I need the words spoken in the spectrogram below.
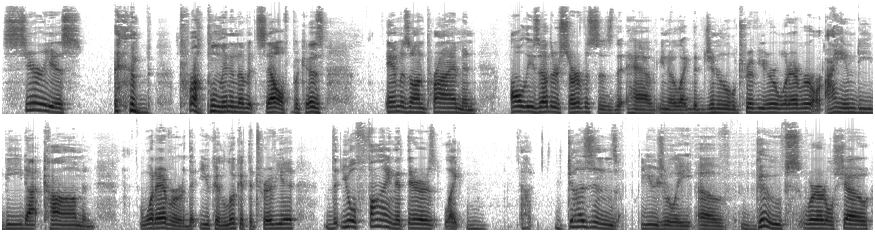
serious problem in and of itself because Amazon Prime and all these other services that have, you know, like the general trivia or whatever, or imdb.com and whatever, that you can look at the trivia, that you'll find that there's like dozens usually of goofs where it'll show,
